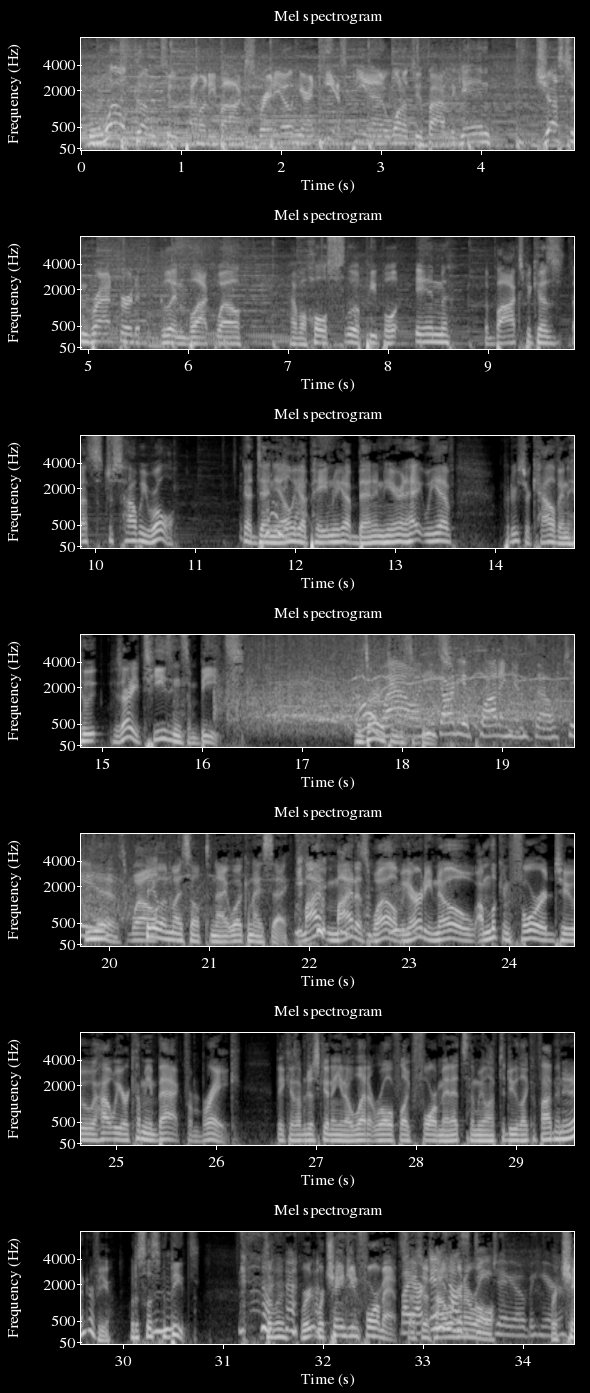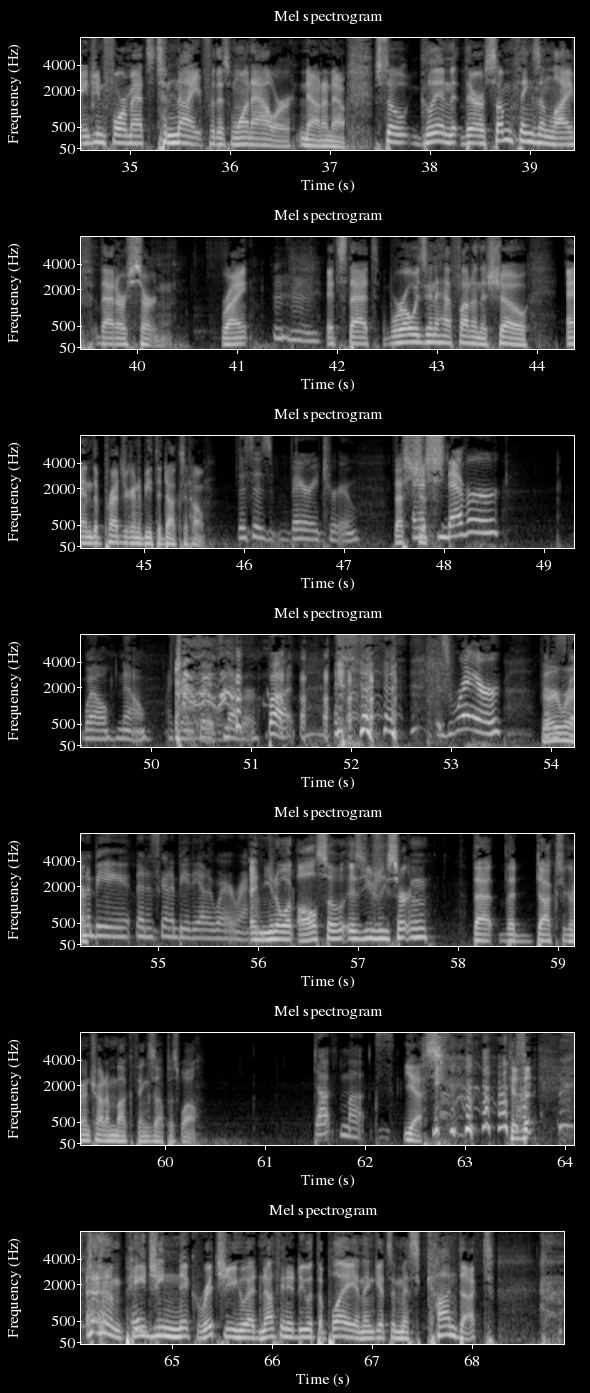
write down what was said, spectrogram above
Welcome to Penalty Box Radio here on ESPN 1025 The Game. Justin Bradford, Glenn Blackwell have a whole slew of people in the box because that's just how we roll. We got Danielle, we got Peyton, we got Ben in here, and hey, we have producer Calvin who, who's already teasing some beats. He's Oh wow, some and he's already applauding himself too. He is. Well, feeling myself tonight. What can I say? might, might as well. We already know. I'm looking forward to how we are coming back from break because I'm just going to, you know, let it roll for like four minutes, and then we'll have to do like a five minute interview. We'll just listen to beats. So we're, we're, we're changing formats. By That's just how we're going to roll. DJ over here. We're changing formats tonight for this one hour. No, no, no. So, Glenn, there are some things in life that are certain, right? Mm-hmm. It's that we're always going to have fun on the show, and the Preds are going to beat the Ducks at home. This is very true. That's And just it's never well, no, I can't say it's never, but it's rare Very it's rare. gonna be that it's gonna be the other way around. And you know what also is usually certain? That the Ducks are going to try to muck things up as well. Duck mucks. Yes. Because uh, paging Nick Ritchie, who had nothing to do with the play, and then gets a misconduct.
